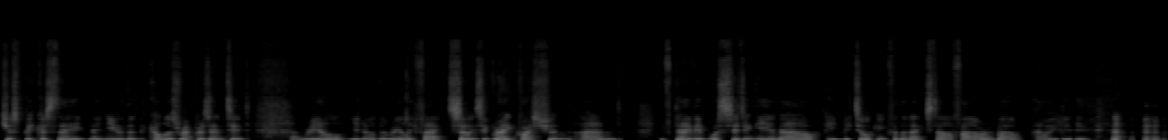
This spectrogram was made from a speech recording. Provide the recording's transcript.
just because they, they knew that the colors represented real, you know, the real effect. So it's a great question. And if David was sitting here now, he'd be talking for the next half hour about how he did it.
